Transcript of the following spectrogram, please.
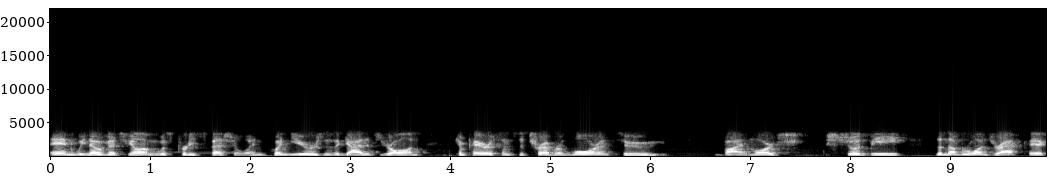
and we know Vince Young was pretty special. And Quinn Ewers is a guy that's drawing comparisons to Trevor Lawrence, who by and large should be the number one draft pick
